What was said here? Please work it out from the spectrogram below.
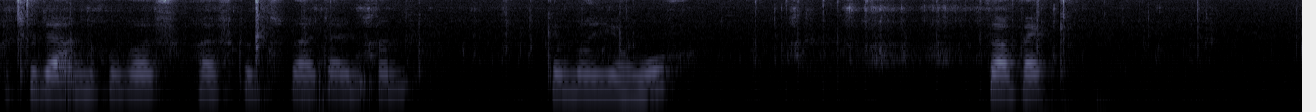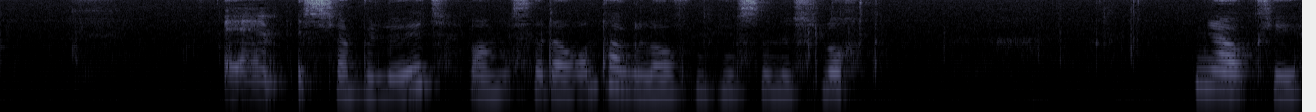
Warte, der andere Wolf greift uns weiterhin an. Geh mal hier hoch. So, weg. Ähm, ist ja blöd. Warum ist er da runtergelaufen? Hier ist so eine Schlucht. Ja, okay.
